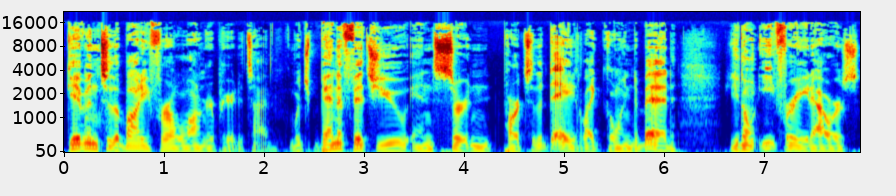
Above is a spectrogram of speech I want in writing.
given to the body for a longer period of time, which benefits you in certain parts of the day, like going to bed. You don't eat for 8 hours,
